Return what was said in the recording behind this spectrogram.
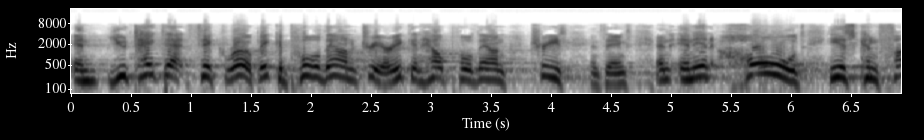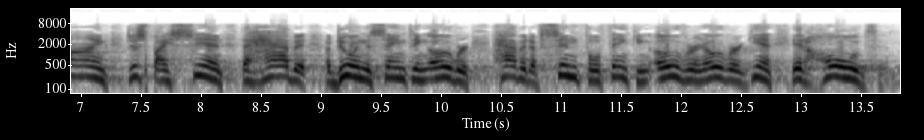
And you take that thick rope, it could pull down a tree, or it can help pull down trees and things, and, and it holds, he is confined just by sin, the habit of doing the same thing over, habit of sinful thinking over and over again. It holds him.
